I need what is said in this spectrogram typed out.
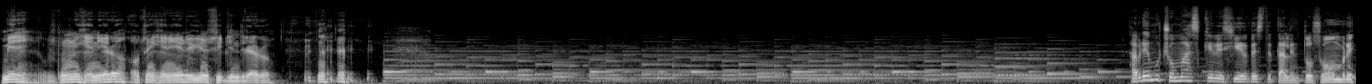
Mire, pues, un ingeniero, otro ingeniero y un cilindrero. Habría mucho más que decir de este talentoso hombre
